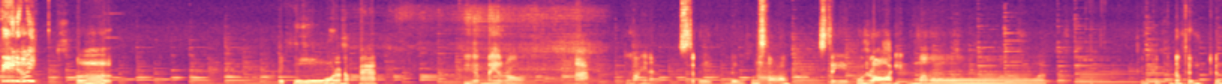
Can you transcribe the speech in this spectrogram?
เดี๋ยวเลยเฮ้ยเออโอ้โหระดับแปดเกือบไม่รอดอะถึงไหนน่ะสี่หนึ่งคูณสองสี่คูณร้อยมาถึงถึงต้องถึงถึง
